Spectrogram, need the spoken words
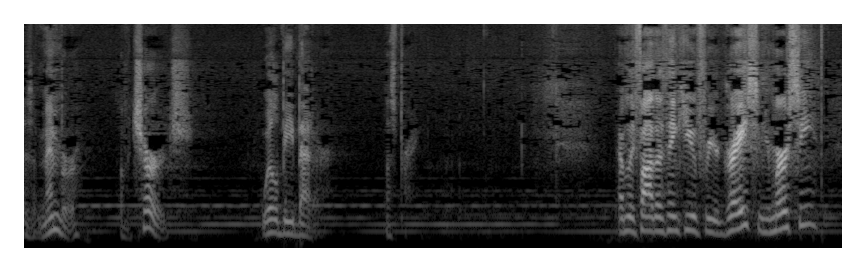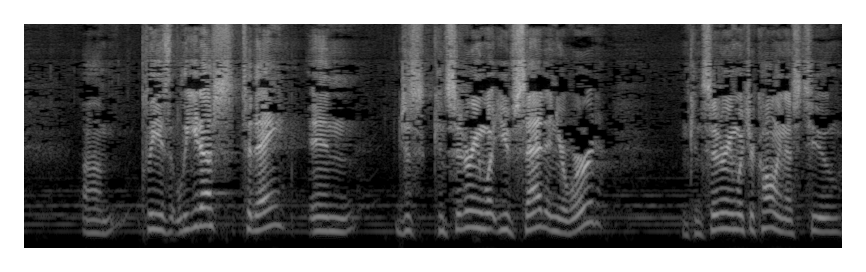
as a member of a church will be better. Let's pray. Heavenly Father, thank you for your grace and your mercy. Um, please lead us today in just considering what you've said in your word and considering what you're calling us to.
